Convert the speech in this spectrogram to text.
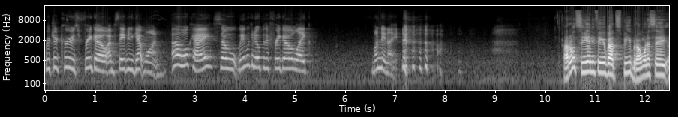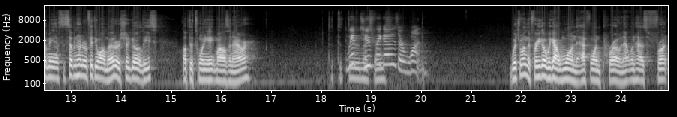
Richard Cruz, Freego, I'm saving to get one. Oh, okay. So maybe we can open the Freego like Monday night. I don't see anything about speed, but I want to say, I mean, if it's a 750 watt motor, it should go at least up to 28 miles an hour. Do we have two. Freegos or one? Which one? The Freego? We got one, the F1 Pro, and that one has front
